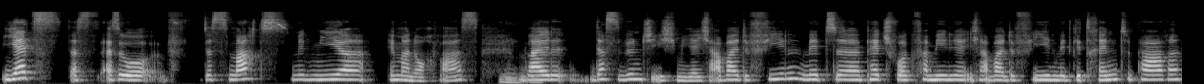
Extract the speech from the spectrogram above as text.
jetzt, das, also, das macht mit mir immer noch was, Mhm. weil das wünsche ich mir. Ich arbeite viel mit äh, Patchwork-Familie, ich arbeite viel mit getrennte Paare,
